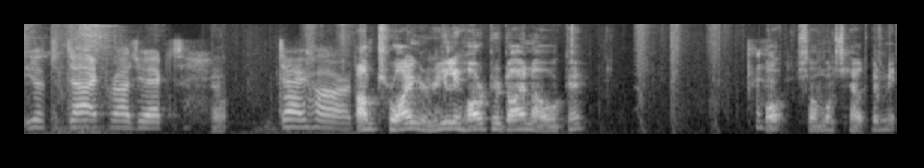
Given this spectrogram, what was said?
You have to die, Project. Yep. Die hard. I'm trying really hard to die now, okay? Oh, someone's helping me.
